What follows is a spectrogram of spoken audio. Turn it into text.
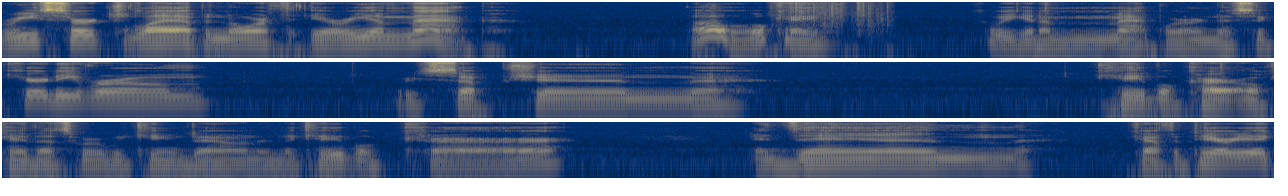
Research Lab North Area Map. Oh, okay. So we get a map. We're in the security room. Reception. Cable car. Okay, that's where we came down in the cable car. And then cafeteria,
